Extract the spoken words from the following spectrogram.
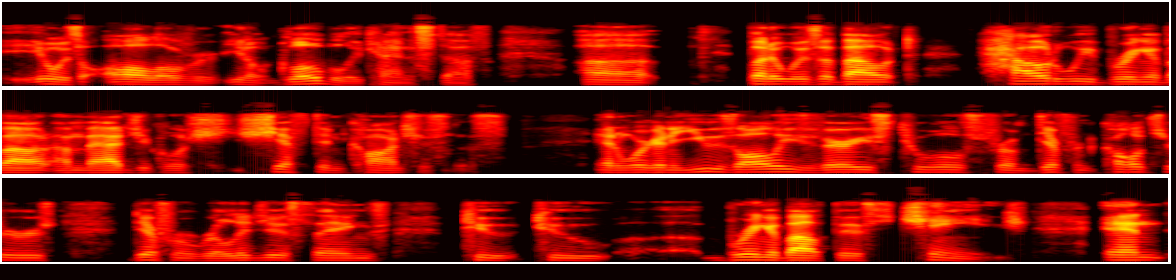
it was all over, you know, globally kind of stuff. Uh, but it was about how do we bring about a magical sh- shift in consciousness and we're going to use all these various tools from different cultures different religious things to to uh, bring about this change. And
